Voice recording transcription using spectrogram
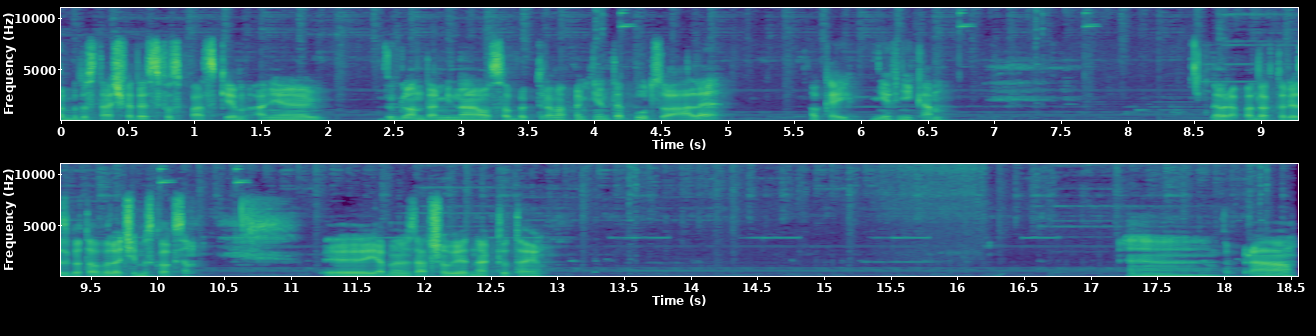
albo dostała świadectwo z paskiem, a nie wygląda mi na osobę, która ma pęknięte płuco, ale okej, nie wnikam. Dobra, pan doktor jest gotowy, lecimy z koksem. E, Ja bym zaczął jednak tutaj Eee, dobra.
